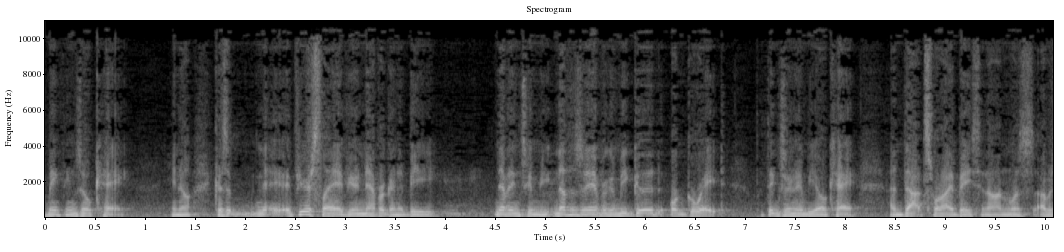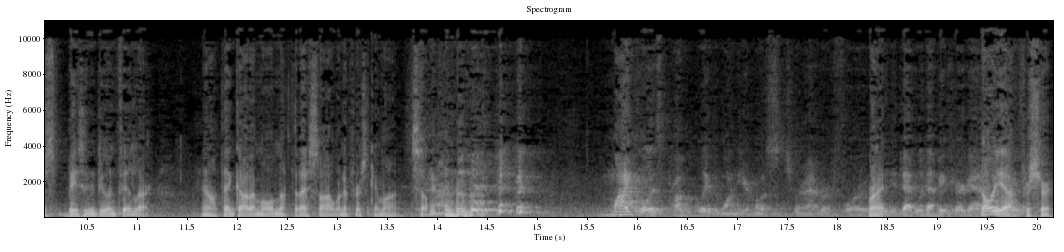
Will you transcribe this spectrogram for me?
make things okay. You know, because if you're a slave, you're never going to be, nothing's going to be, nothing's ever going to be good or great, but things are going to be okay. And that's what I based it on. Was I was basically doing Fiddler. You know, thank God I'm old enough that I saw it when it first came on. So. Michael is probably the one that you're most remembered for. Right. Would that, would that be fair guess? oh yeah, for sure.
